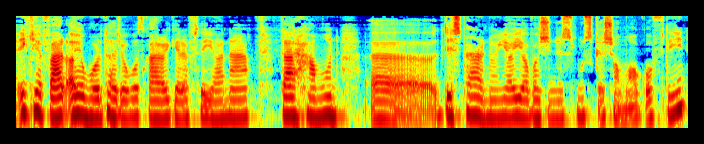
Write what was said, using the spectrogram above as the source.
اینکه فرد آیا مورد تجاوز قرار گرفته یا نه؟ در همون دیسپرانویا یا واژینیسموس که شما گفتین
